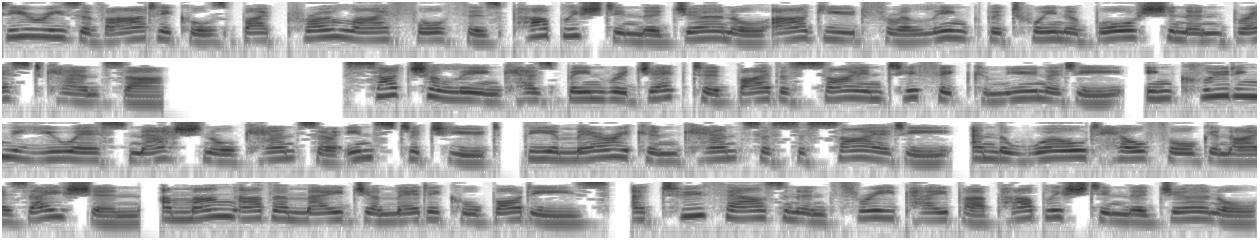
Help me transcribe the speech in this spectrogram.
series of articles by pro-life authors published in the journal argued for a link between abortion and breast cancer. Such a link has been rejected by the scientific community, including the U.S. National Cancer Institute, the American Cancer Society, and the World Health Organization, among other major medical bodies. A 2003 paper published in the journal,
